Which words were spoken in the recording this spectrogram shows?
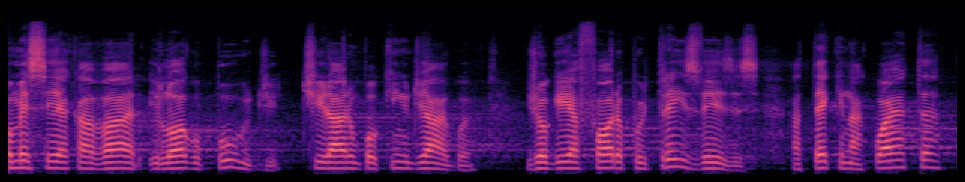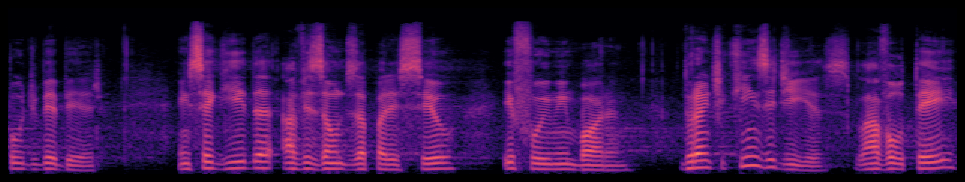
Comecei a cavar e logo pude tirar um pouquinho de água. Joguei-a fora por três vezes, até que na quarta pude beber. Em seguida, a visão desapareceu e fui-me embora. Durante 15 dias, lá voltei,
